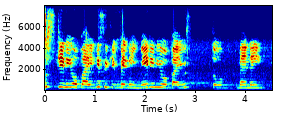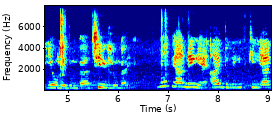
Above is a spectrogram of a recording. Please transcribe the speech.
उसकी नहीं हो पाई, किसी की मैं नहीं, मेरी नहीं हो पाई, उस तो मैं नहीं, ये होने दूँगा, छीन लूँगा वो प्यार नहीं है। आई बिलीव कि यार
